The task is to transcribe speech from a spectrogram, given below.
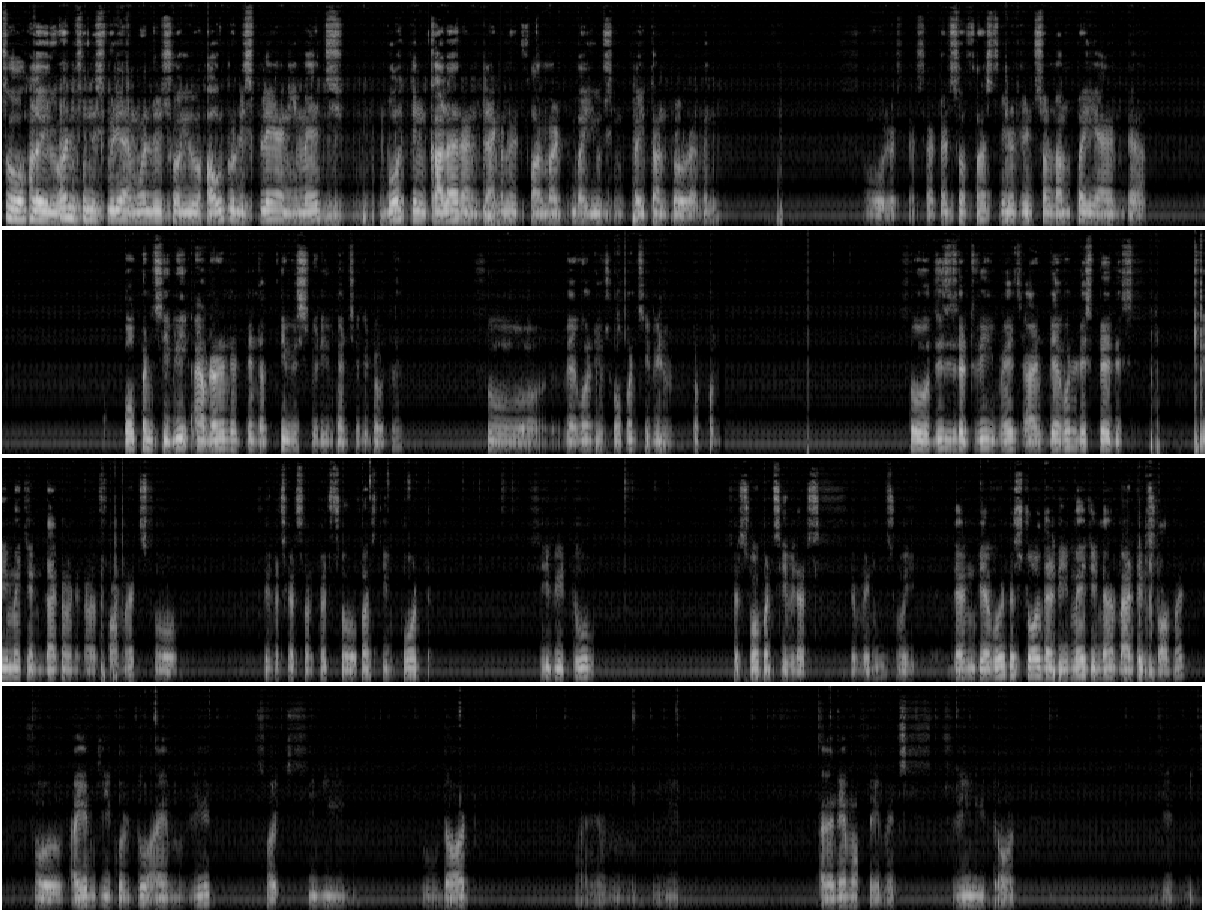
So hello everyone, in this video I'm going to show you how to display an image both in color and black and white format by using Python programming. So let's get started. So first we need to install NumPy and uh, OpenCV. I have done it in the previous video, you can check it out there. So we are going to use OpenCV to perform. So this is the tree image and we are going to display this tree image in black and white format. So okay, let's get started. So first import cv2 let's open cv that's the meaning so then we are going to store that image in a matrix format. So img equal to im read sorry cv2 dot im read and the name of the image 3 dot jpg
